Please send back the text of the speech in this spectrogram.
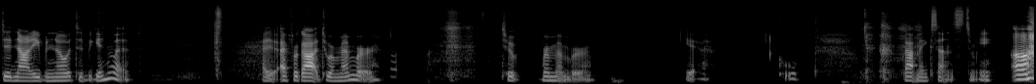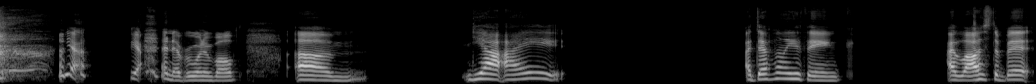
did not even know it to begin with. I, I forgot to remember. To remember. Yeah. Cool. That makes sense to me. Uh, Yeah. Yeah. and everyone involved. Um yeah, I I definitely think I lost a bit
